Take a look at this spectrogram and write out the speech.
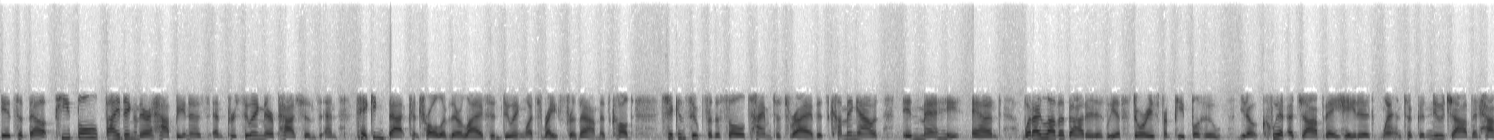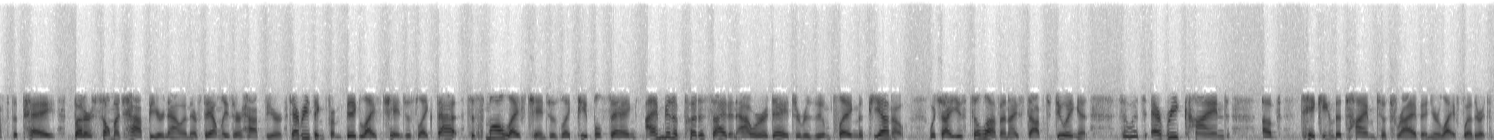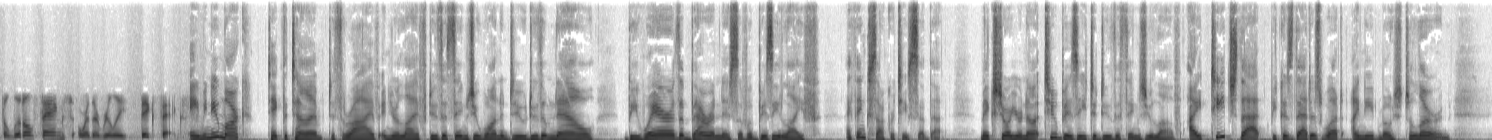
It's about people finding their happiness and pursuing their passions and taking back control of their lives and doing what's right for them. It's called Chicken Soup for the Soul Time to Thrive. It's coming out in May. And what I love about it is we have stories from people who, you know, quit a job they hated, went and took a new job at half the pay, but are so much happier now and their families are happier. It's everything from big life changes like that to small life changes like people saying, I'm going to put aside an hour a day to resume playing the piano which I used to love, and I stopped doing it. So it's every kind of taking the time to thrive in your life, whether it's the little things or the really big things. Amy Newmark Take the time to thrive in your life. Do the things you want to do. Do them now. Beware the barrenness of a busy life. I think Socrates said that. Make sure you're not too busy to do the things you love. I teach that because that is what I need most to learn.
